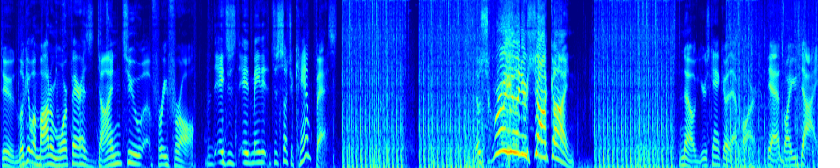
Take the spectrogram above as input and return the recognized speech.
Dude, look at what Modern Warfare has done to free-for-all. It just, it made it just such a camp fest. No, screw you and your shotgun! No, yours can't go that far. Yeah, that's why you die.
